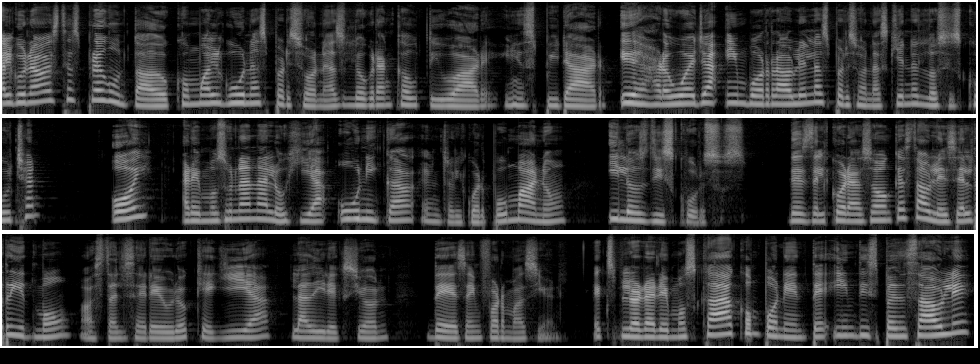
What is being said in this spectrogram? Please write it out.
¿Alguna vez te has preguntado cómo algunas personas logran cautivar, inspirar y dejar huella imborrable en las personas quienes los escuchan? Hoy haremos una analogía única entre el cuerpo humano y los discursos, desde el corazón que establece el ritmo hasta el cerebro que guía la dirección de esa información. Exploraremos cada componente indispensable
